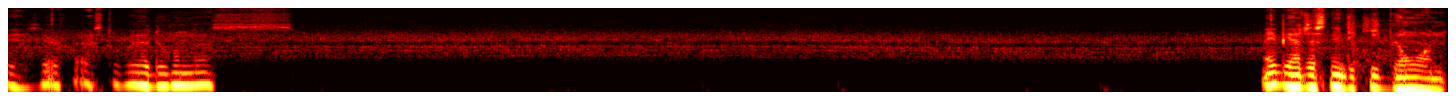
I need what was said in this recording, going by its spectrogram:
Is there a faster way of doing this? Maybe I just need to keep going.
